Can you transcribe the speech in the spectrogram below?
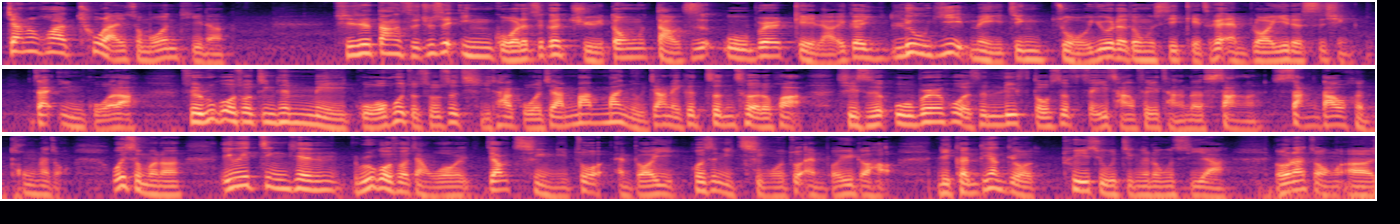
这样的话出来什么问题呢？其实当时就是英国的这个举动导致 Uber 给了一个六亿美金左右的东西给这个 employee 的事情。在英国啦，所以如果说今天美国或者说是其他国家慢慢有这样的一个政策的话，其实 Uber 或者是 Lyft 都是非常非常的伤啊，伤到很痛那种。为什么呢？因为今天如果说讲我要请你做 employee，或是你请我做 employee 都好，你肯定要给我退休金的东西啊，然后那种呃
